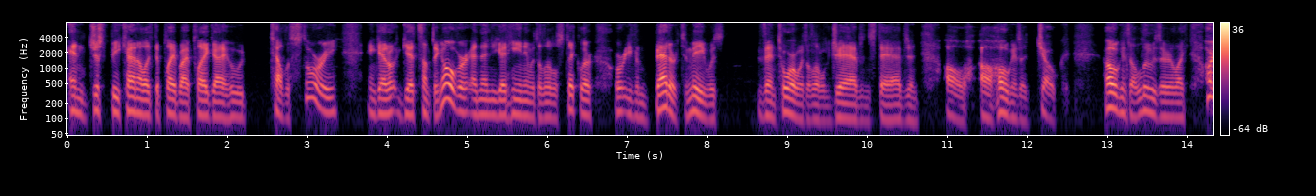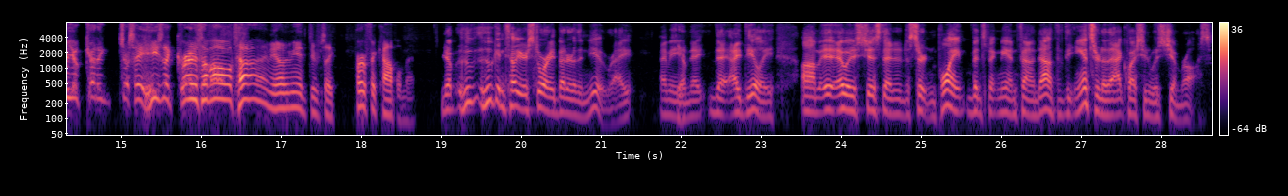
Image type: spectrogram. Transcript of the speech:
and just be kind of like the play-by-play guy who would tell the story and get get something over, and then you get Heenan with a little stickler, or even better to me was Ventura with the little jabs and stabs, and oh, oh Hogan's a joke. Hogan's a loser. Like, are you kidding? Just say he's the greatest of all time. You know what I mean? It's like perfect compliment. Yep. Who who can tell your story better than you, right? I mean, Yep. they, they, ideally, um, it, it was just that at a certain point, Vince McMahon found out that the answer to that question was Jim Ross.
